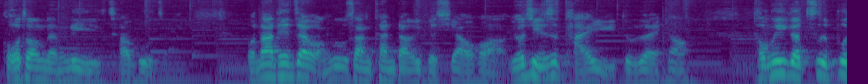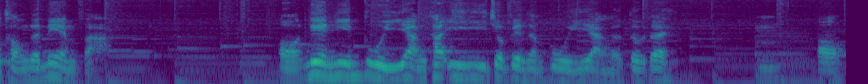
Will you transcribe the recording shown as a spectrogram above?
沟通能力超复杂。我那天在网络上看到一个笑话，尤其是台语，对不对哈？同一个字不同的念法，哦，念音不一样，它意义就变成不一样了，对不对？嗯，好，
